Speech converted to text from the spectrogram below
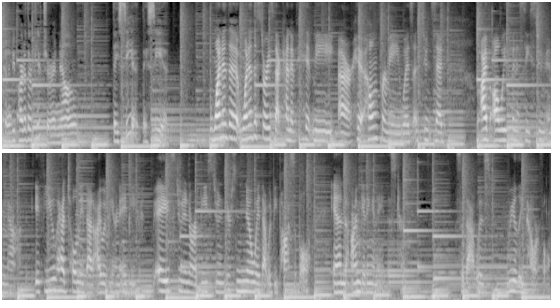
going to be part of their future and now they see it they see it one of the one of the stories that kind of hit me or hit home for me was a student said I've always been a C student in math. If you had told me that I would be an A, student or a B student, there's no way that would be possible. And I'm getting an A this term. So that was really powerful.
